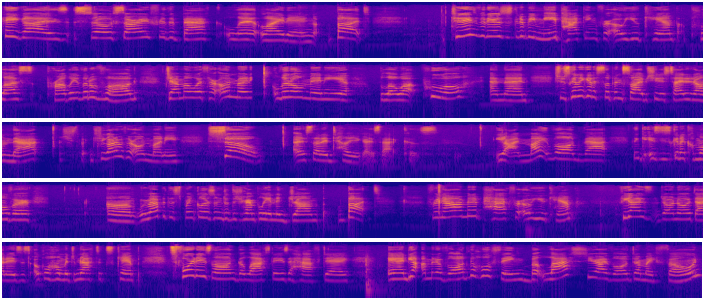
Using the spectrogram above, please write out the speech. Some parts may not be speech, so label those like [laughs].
Hey guys, so sorry for the backlit lighting, but today's video is just going to be me packing for OU camp plus probably a little vlog. Gemma with her own money, little mini blow up pool, and then she was going to get a slip and slide, but she decided on that. She, she got it with her own money, so I decided to tell you guys that because yeah, I might vlog that. I think Izzy's to come over um, we might put the sprinklers under the trampoline and jump, but for now I'm going to pack for OU camp. If you guys don't know what that is, it's Oklahoma Gymnastics Camp. It's four days long. The last day is a half day. And yeah, I'm going to vlog the whole thing. But last year I vlogged on my phone.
